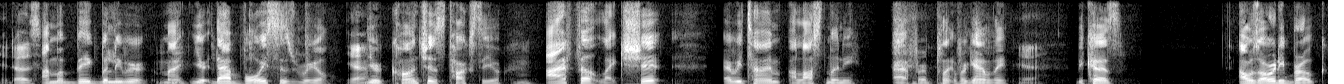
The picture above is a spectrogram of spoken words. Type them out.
It does. I'm a big believer. My your, that voice is real. Mm-hmm. Yeah. Your conscience talks to you. Mhm. I felt like shit every time I lost money at, for pl- for gambling Yeah. because I was already broke.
